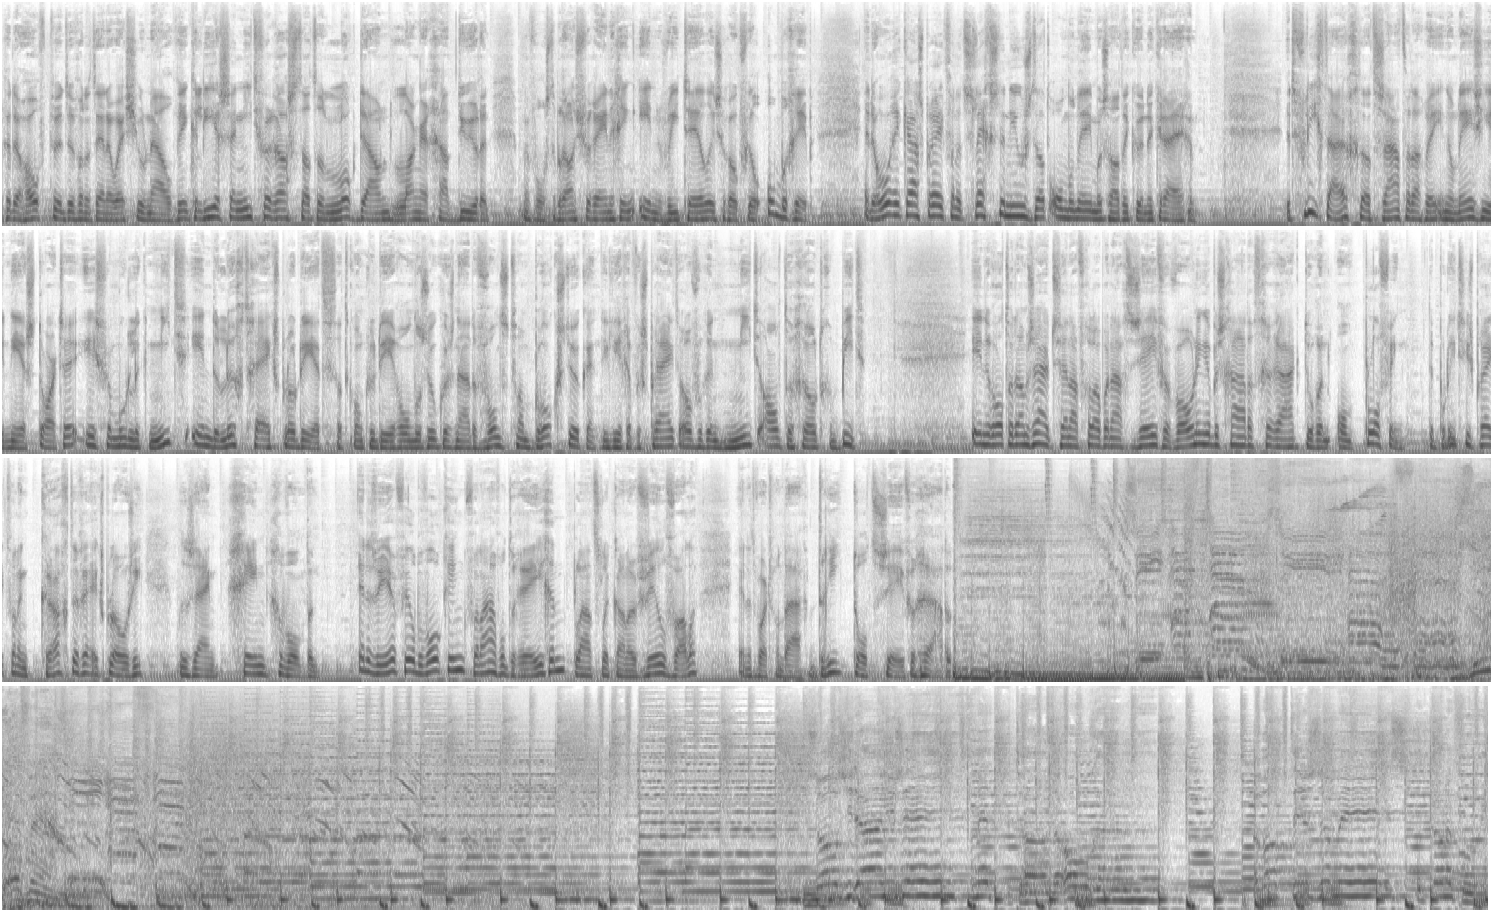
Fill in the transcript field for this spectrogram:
De hoofdpunten van het NOS-journaal. Winkeliers zijn niet verrast dat de lockdown langer gaat duren. Maar volgens de branchevereniging in retail is er ook veel onbegrip. En de horeca spreekt van het slechtste nieuws dat ondernemers hadden kunnen krijgen. Het vliegtuig dat zaterdag bij Indonesië neerstortte... is vermoedelijk niet in de lucht geëxplodeerd. Dat concluderen onderzoekers na de vondst van brokstukken. Die liggen verspreid over een niet al te groot gebied. In Rotterdam-Zuid zijn afgelopen nacht zeven woningen beschadigd geraakt door een ontploffing. De politie spreekt van een krachtige explosie. Er zijn geen gewonden. En het weer, veel bewolking, vanavond regen. Plaatselijk kan er veel vallen. En het wordt vandaag 3 tot 7 graden. Zoals ogen. Wat is er mis? Wat kan ik voor je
